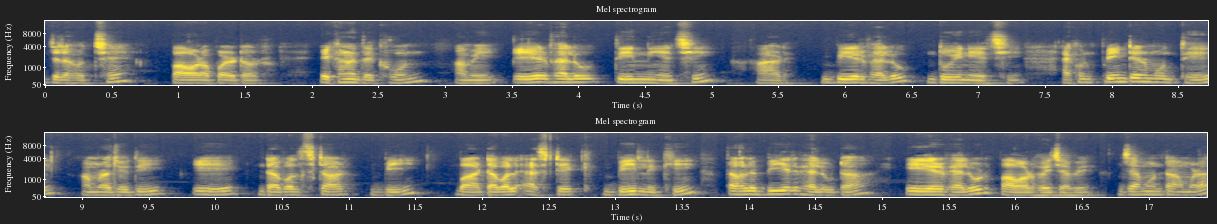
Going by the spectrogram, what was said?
যেটা হচ্ছে পাওয়ার অপারেটর এখানে দেখুন, আমি এ এর ভ্যালু তিন নিয়েছি আর বি এর ভ্যালু দুই নিয়েছি। এখন প্রিন্টের মধ্যে আমরা যদি এ ডাবল স্টার বি বা ডাবল অ্যাস্টেক বি লিখি, তাহলে বি এর ভ্যালুটা এ এর ভ্যালুর পাওয়ার হয়ে যাবে, যেমনটা আমরা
